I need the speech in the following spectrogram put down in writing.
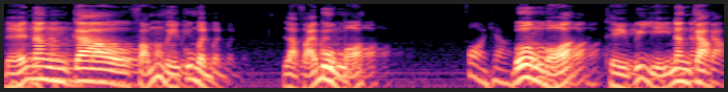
để nâng cao phẩm vị của mình là phải buông bỏ. Buông bỏ thì quý vị nâng cao.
